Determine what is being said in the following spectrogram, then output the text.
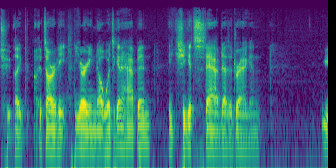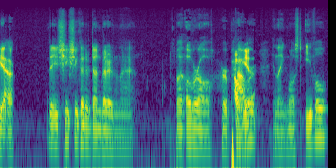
too like it's already you already know what's gonna happen. He, she gets stabbed as a dragon. Yeah. They, she she could have done better than that. But overall, her Oh, power yeah. and like most evil,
